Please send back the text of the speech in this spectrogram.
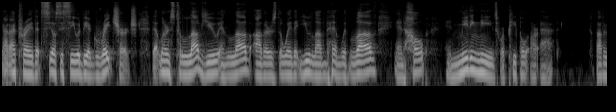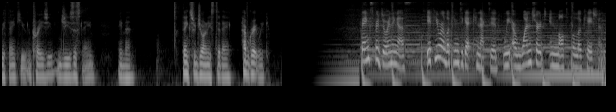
God, I pray that CLCC would be a great church that learns to love you and love others the way that you love them with love and hope and meeting needs where people are at. So, Father, we thank you and praise you in Jesus' name. Amen. Thanks for joining us today. Have a great week. Thanks for joining us. If you are looking to get connected, we are one church in multiple locations.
